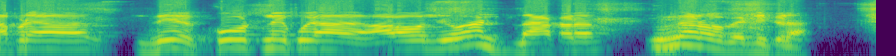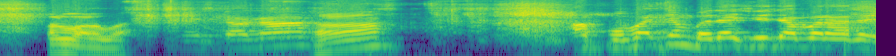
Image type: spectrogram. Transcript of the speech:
આપણે આ જે કોટ ને કોઈ આ આળવા જેવા ને લાકડા ઉગાડવા બે દીકડા હલવાળવા કાકા હા? આ પોપા કેમ બધા શેચા ભરા છે.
